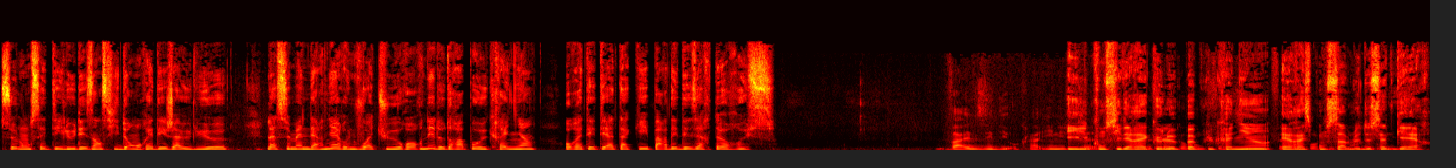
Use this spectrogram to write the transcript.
Selon cet élu, des incidents auraient déjà eu lieu. La semaine dernière, une voiture ornée de drapeaux ukrainiens aurait été attaquée par des déserteurs russes. Ils considéraient que le peuple ukrainien est responsable de cette guerre.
